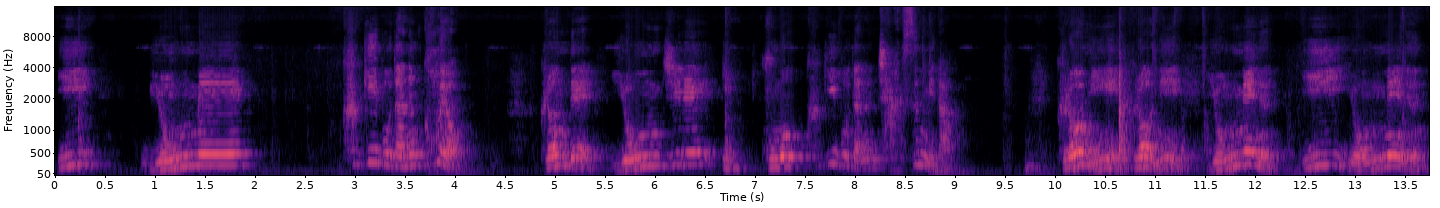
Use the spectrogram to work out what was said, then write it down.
이 용매의 크기보다는 커요. 그런데 용질의 이 구멍 크기보다는 작습니다. 그러니 그러니 용매는 이 용매는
